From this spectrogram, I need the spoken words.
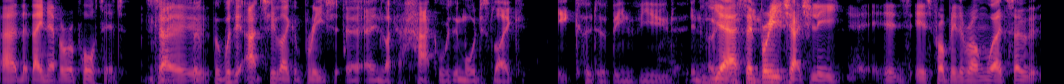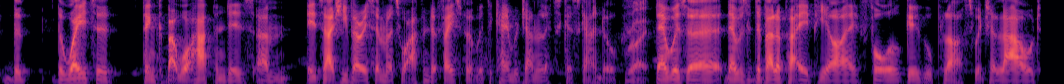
uh, that they never reported. Okay, So, but was it actually like a breach uh, in like a hack, or was it more just like it could have been viewed? Info yeah, so breach viewed? actually is is probably the wrong word. So the the way to think about what happened is um, it's actually very similar to what happened at Facebook with the Cambridge Analytica scandal. Right. There was a there was a developer API for Google Plus which allowed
